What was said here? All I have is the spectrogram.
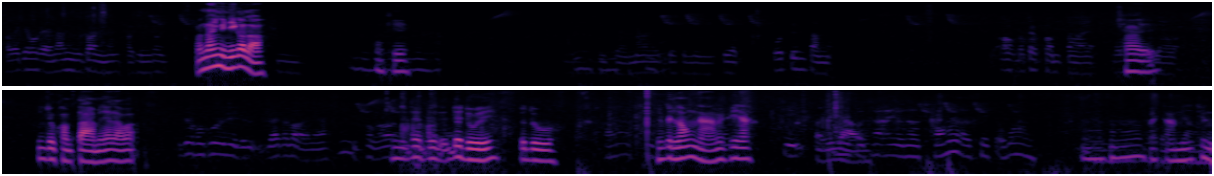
เอาไปแก้วแกนั่งก่อนนั่งพักก่อนเรานั่งอยู่นี่ก็เหรออืมโอเคดีใจมากเลยเจอคนหนึ่งเกือบโคตรตื้นตันอะออกมาจากความตายอะใช่เราอะนี่ดูความตายมาได้แล้วอะเดี๋ยวมาคุยนี่ได้ตลอดเลยนะผมว่าเดี๋ยวเดี๋ยวเดี๋ยวดูดิเดี๋ยวดู นี่เป็นร่องน้ำไหมพี่นะไปได้ยาวประทายอยู่นะท้องเราเสียตะว่องไปตามนี้ถึง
